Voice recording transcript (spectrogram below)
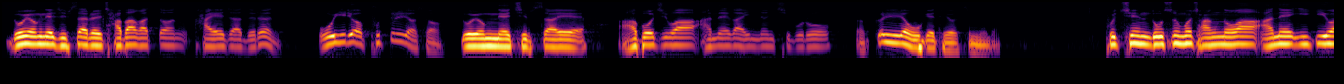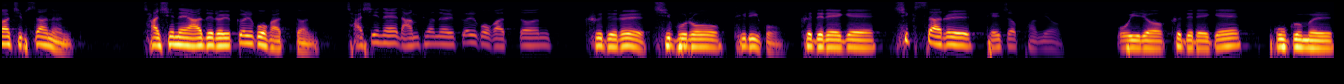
노영래 집사를 잡아갔던 가해자들은 오히려 붙들려서 노영래 집사의 아버지와 아내가 있는 집으로 어, 끌려오게 되었습니다. 부친 노승우 장로와 아내 이기화 집사는 자신의 아들을 끌고 갔던 자신의 남편을 끌고 갔던 그들을 집으로 들이고 그들에게 식사를 대접하며 오히려 그들에게 복음을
